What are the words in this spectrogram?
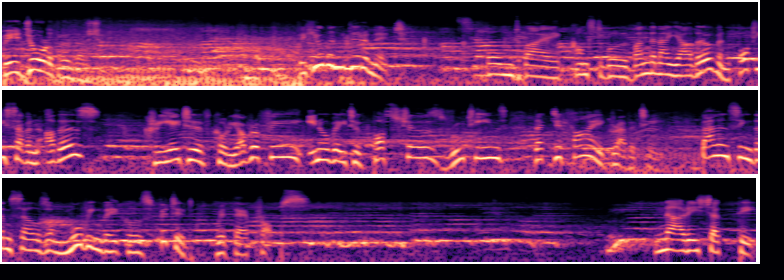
बेजोड़ प्रदर्शन। The human pyramid, formed by Constable Vandana Yadav and 47 others, creative choreography, innovative postures, routines that defy gravity, balancing themselves on moving vehicles fitted with their props. Nari Shakti.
